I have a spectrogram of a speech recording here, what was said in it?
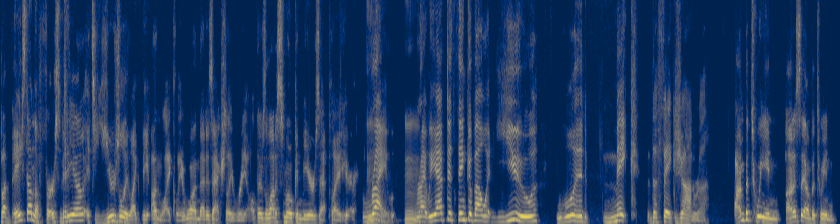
But based on the first video, it's usually like the unlikely one that is actually real. There's a lot of smoke and mirrors at play here. Right. Mm. Right. We have to think about what you would make the fake genre. I'm between, honestly, I'm between,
